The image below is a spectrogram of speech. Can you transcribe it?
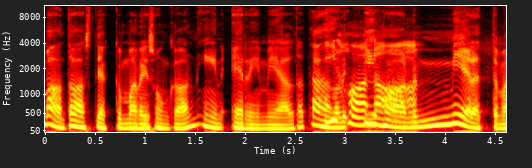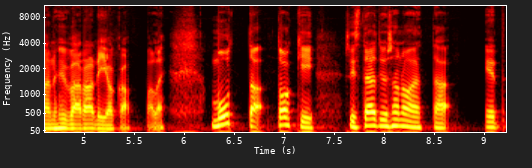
mä oon taas, tiedätkö Mari, sunkaan niin eri mieltä. Tämähän oli Ihanaa. ihan mielettömän hyvä radiokappale. Mutta toki, siis täytyy sanoa, että, että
